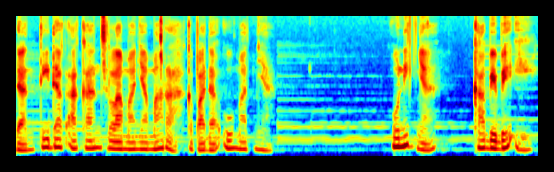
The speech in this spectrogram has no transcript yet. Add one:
dan tidak akan selamanya marah kepada umatnya. Uniknya, KBBI,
